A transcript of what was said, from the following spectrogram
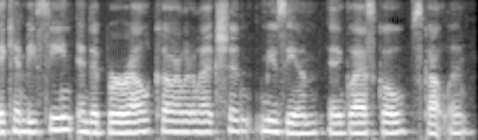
It can be seen in the Burrell Collection Museum in Glasgow, Scotland.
